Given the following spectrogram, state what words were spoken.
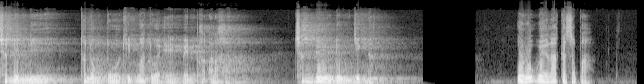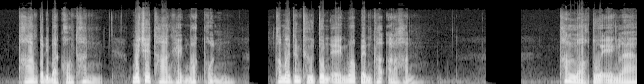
ชดินนี้ ทนงตัวคิดว่าตัวเองเป็นพระอรหันต์ช่างดื้อดึงยิ่งนัก อุรุเวลกัสปะ ทางปฏิบัติของท่านไม่ใช่ทางแห่งมรรคผลทำไมถึงถือตนเองว่าเป็นพระอรหันต์ท่านหลอกตัวเองแล้ว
